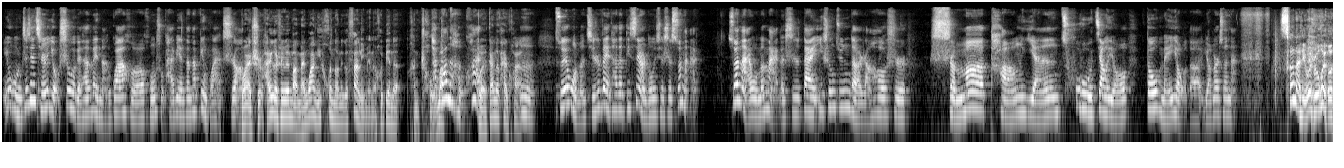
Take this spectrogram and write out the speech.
因为我们之前其实有试过给它喂南瓜和红薯排便，但它并不爱吃啊。不爱吃，还有一个是因为嘛，南瓜你混到那个饭里面呢，会变得很稠嘛，它干的很快，对，干的太快了。嗯，所以我们其实喂它的第四样东西是酸奶。酸奶我们买的是带益生菌的，然后是什么糖、盐、醋、酱油都没有的原味酸奶。酸奶里为什么会有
